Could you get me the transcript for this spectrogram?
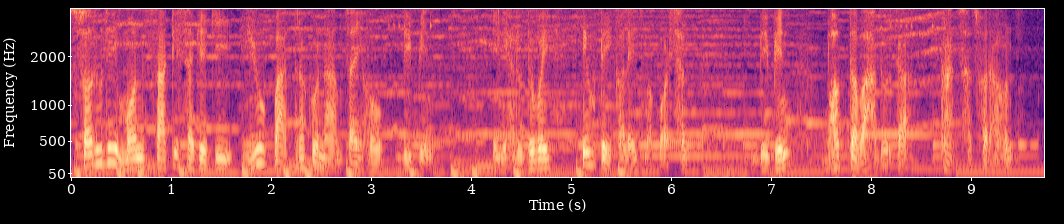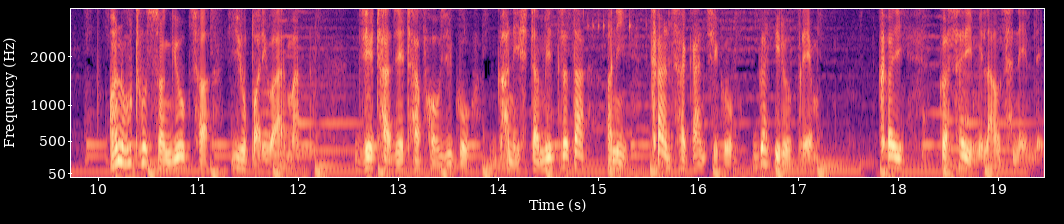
सरूले मन साटिसकेकी यो पात्रको नाम चाहिँ हो विपिन यिनीहरू दुवै एउटै कलेजमा पढ्छन्। विपिन भक्तबहादुरका कान्छा छोरा हुन्। अनौठो संयोग छ यो परिवारमा। जेठा जेठा फौजीको घनिष्ठ मित्रता अनि कान्छा कान्छीको गहिरो प्रेम। खै कसरी मिलाउँछन् यिनले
